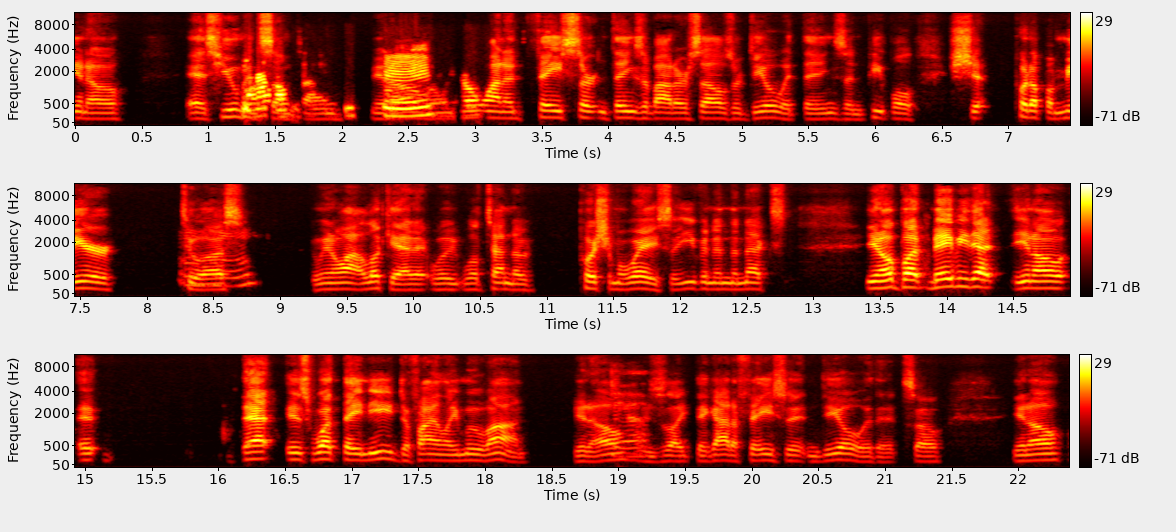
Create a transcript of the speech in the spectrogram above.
you know as humans Wow. sometimes you know Mhm. we don't want to face certain things about ourselves or deal with things and people sh- put up a mirror to us Mhm. we don't want to look at it we, we'll tend to push them away so even in the next you know but maybe that you know it, that is what they need to finally move on you know Yeah. it's like they got to face it and deal with it so you know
